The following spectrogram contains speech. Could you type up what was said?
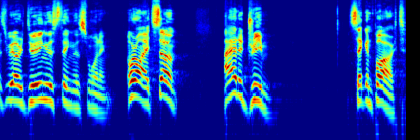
as we are doing this thing this morning. All right, so I had a dream. Second part.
